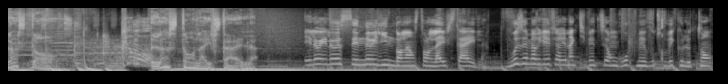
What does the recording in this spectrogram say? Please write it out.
L'instant. L'instant lifestyle. Hello hello, c'est Noéline dans l'instant lifestyle. Vous aimeriez faire une activité en groupe, mais vous trouvez que le temps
